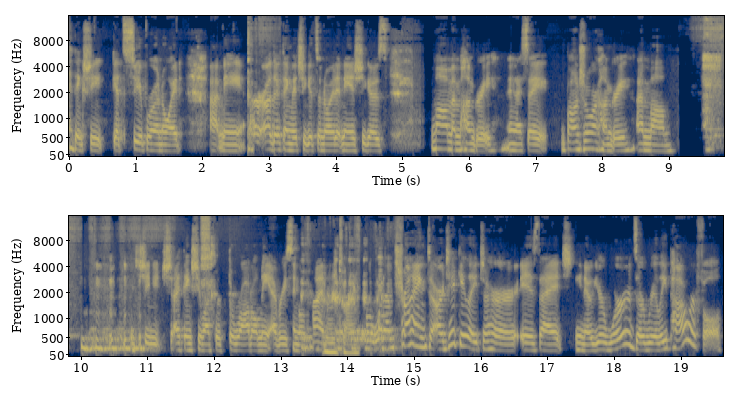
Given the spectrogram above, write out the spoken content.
I think she gets super annoyed at me. Her other thing that she gets annoyed at me is she goes, Mom, I'm hungry. And I say, Bonjour, hungry. I'm mom she, she, I think she wants to throttle me every single time. Every time. But what I'm trying to articulate to her is that, you know, your words are really powerful.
